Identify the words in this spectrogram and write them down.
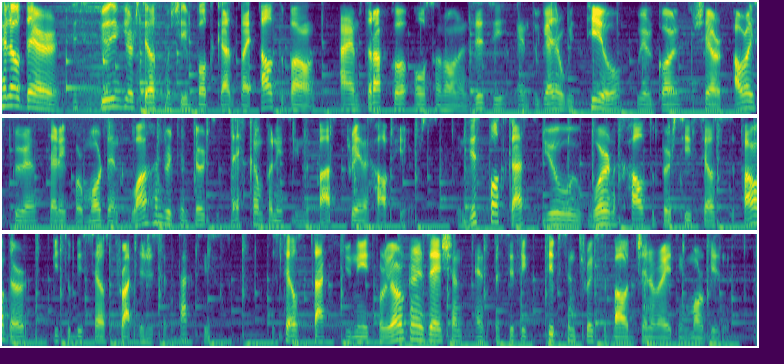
Hello there, this is Building Your Sales Machine podcast by Out2Bound. I am Zdravko, also known as Zizi, and together with Theo, we are going to share our experience selling for more than 130 tech companies in the past three and a half years. In this podcast, you will learn how to perceive sales as a founder, B2B sales strategies and tactics, the sales stack you need for your organization, and specific tips and tricks about generating more business.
